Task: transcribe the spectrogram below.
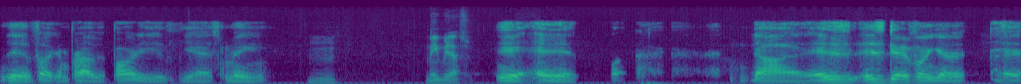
than fucking Private Party, if you ask me. Hmm. Maybe that's Yeah, and it, nah, it's, it's definitely gonna. eh,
